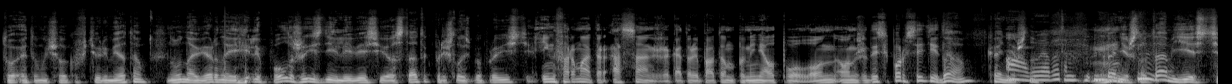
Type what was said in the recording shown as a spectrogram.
то этому человеку в тюрьме там, ну, наверное, или пол жизни, или весь ее остаток пришлось бы провести. Информатор Ассанжа, который потом поменял пол, он, он же до сих пор сидит. Да, А, конечно. вы об этом? Конечно, там есть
